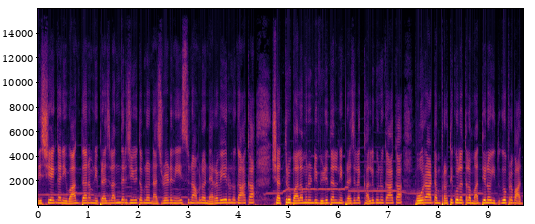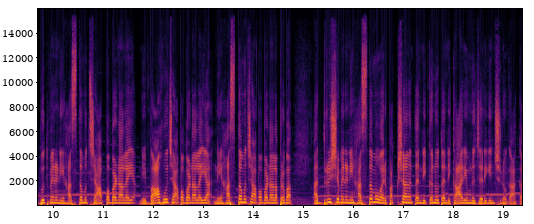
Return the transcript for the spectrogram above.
నిశ్చయంగా నీ వాగ్దానం నీ ప్రజలందరి జీవితంలో నజరుడని ఏసునామలో నెరవేరును గాక. శత్రు బలము నుండి విడుదలని ప్రజలకు కలుగును గాక. పోరాటం ప్రతికూలతల మధ్యలో ఇదిగో ప్రభా అద్భుతమైన నీ హస్తము చాపబడాలయ్యా. నీ బాహు చాపబడాలయ్యా. నీ హస్తము చాపబడాల ప్రభ. అదృశ్యమైన నీ హస్తము వారి పక్షాన తండ్రి ఇకను తన్ని కార్యమును జరిగించును గాక.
